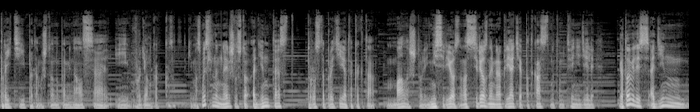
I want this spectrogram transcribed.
пройти, потому что он упоминался, и вроде он как казался таким осмысленным, но я решил, что один тест просто пройти это как-то мало, что ли, несерьезно. У нас серьезное мероприятие, подкаст, мы там две недели готовились, один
